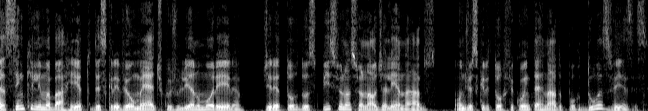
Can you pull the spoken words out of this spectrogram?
assim que Lima Barreto descreveu o médico Juliano Moreira, diretor do Hospício Nacional de Alienados, onde o escritor ficou internado por duas vezes,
